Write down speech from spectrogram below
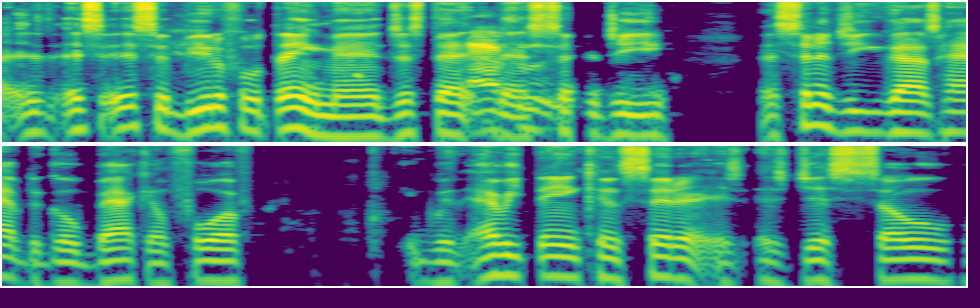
It's, it's it's a beautiful thing, man. Just that Absolutely. that synergy the synergy you guys have to go back and forth with everything considered is, is just so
